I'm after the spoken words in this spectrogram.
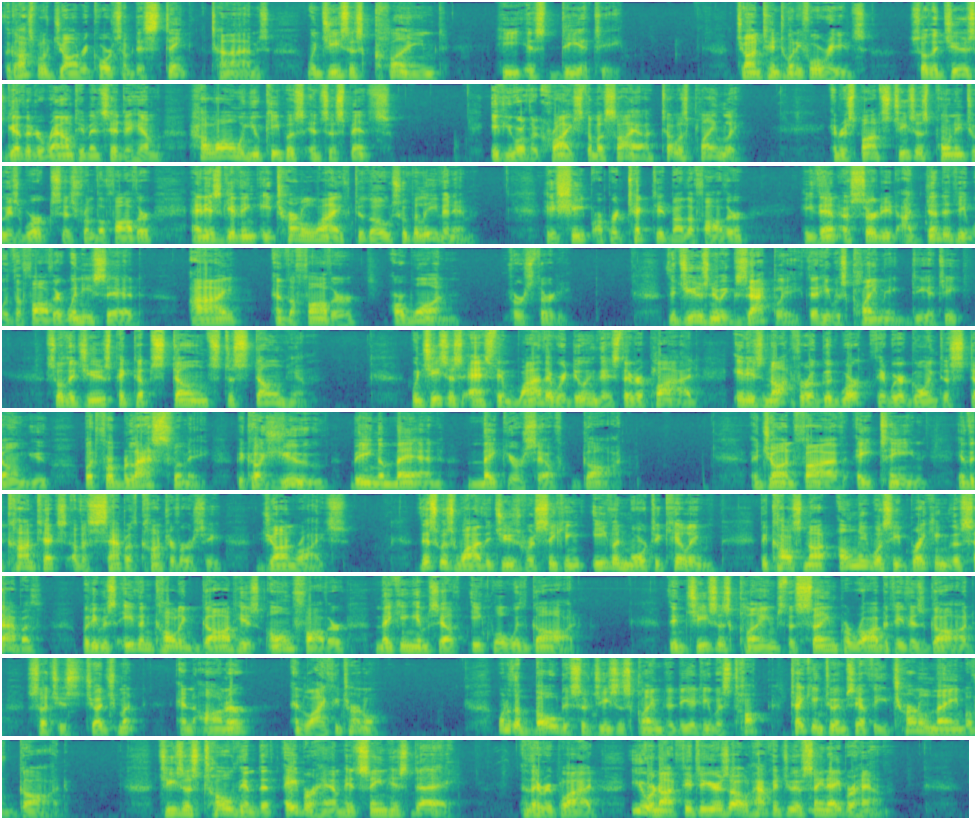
The Gospel of John records some distinct times when Jesus claimed he is deity. John 10:24 reads, so the Jews gathered around him and said to him, How long will you keep us in suspense? If you are the Christ, the Messiah, tell us plainly. In response, Jesus, pointing to his works as from the Father and is giving eternal life to those who believe in him. His sheep are protected by the Father. He then asserted identity with the Father when he said, I and the Father are one. Verse 30. The Jews knew exactly that he was claiming deity. So the Jews picked up stones to stone him. When Jesus asked them why they were doing this, they replied, It is not for a good work that we're going to stone you, but for blasphemy, because you, being a man, make yourself God. In John 5 18, in the context of a Sabbath controversy, John writes, This was why the Jews were seeking even more to kill him, because not only was he breaking the Sabbath, but he was even calling God his own Father, making himself equal with God. Then Jesus claims the same prerogative as God, such as judgment and honor and life eternal. One of the boldest of Jesus' claim to deity was talk, taking to himself the eternal name of God. Jesus told them that Abraham had seen his day. They replied, You are not 50 years old. How could you have seen Abraham?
